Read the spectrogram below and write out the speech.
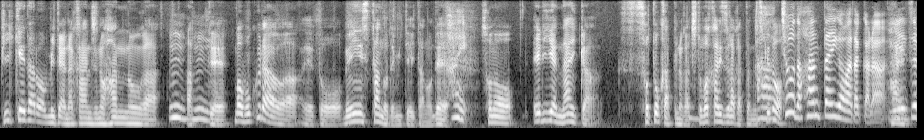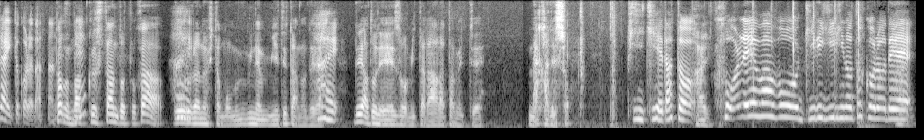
PK だろうみたいな感じの反応があって、うんうん、まあ、僕らは、えーと、メインスタンドで見ていたので、はい、そのエリアないか外かっていうのがちょっと分かりづらかったんですけど、ちょうど反対側だから見えづらいところだったんですね、はい、多分バックスタンドとかゴール裏の人もみんな見えてたので、はい、で後で映像を見たら改めて中でしょと。PK だと、はい、これはもうギリギリのところで、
